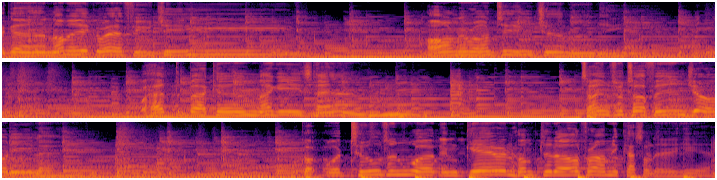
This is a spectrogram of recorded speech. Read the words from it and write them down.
Economic refugees on the run to Germany. We had the back of Maggie's hand. Times were tough in Geordie land. We got our tools and work and gear and humped it all from Newcastle to here.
